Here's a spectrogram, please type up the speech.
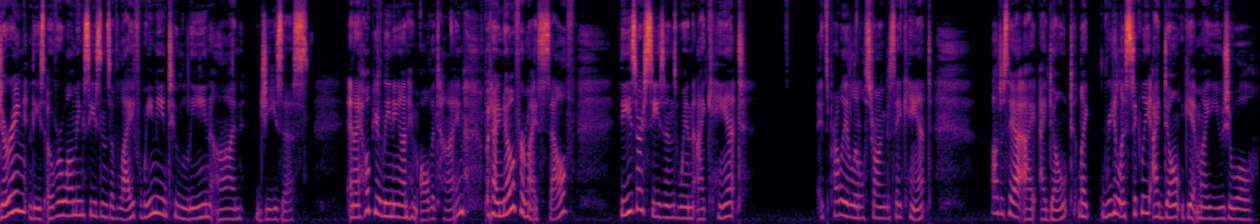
during these overwhelming seasons of life, we need to lean on Jesus. And I hope you're leaning on him all the time. But I know for myself, these are seasons when I can't, it's probably a little strong to say can't. I'll just say I, I, don't. Like, realistically, I don't get my usual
